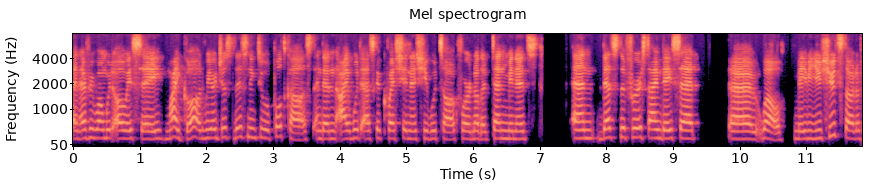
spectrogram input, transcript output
And everyone would always say my god we are just listening to a podcast. And then i would ask a question and she would talk for another 10 minutes. And that's the first time they said uh, well maybe you should start a,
